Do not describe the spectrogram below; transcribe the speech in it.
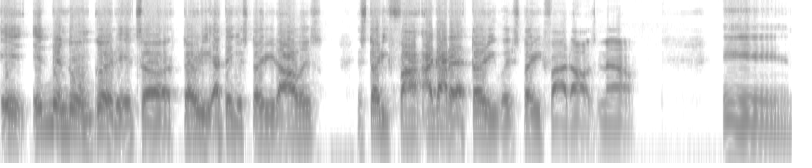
it, it's been doing good. It's uh thirty. I think it's thirty dollars. It's thirty five. I got it at thirty, but it's thirty five dollars now. And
